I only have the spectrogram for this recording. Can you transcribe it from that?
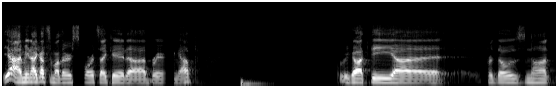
Yeah, I mean I got some other sports I could uh bring up. We got the uh for those not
